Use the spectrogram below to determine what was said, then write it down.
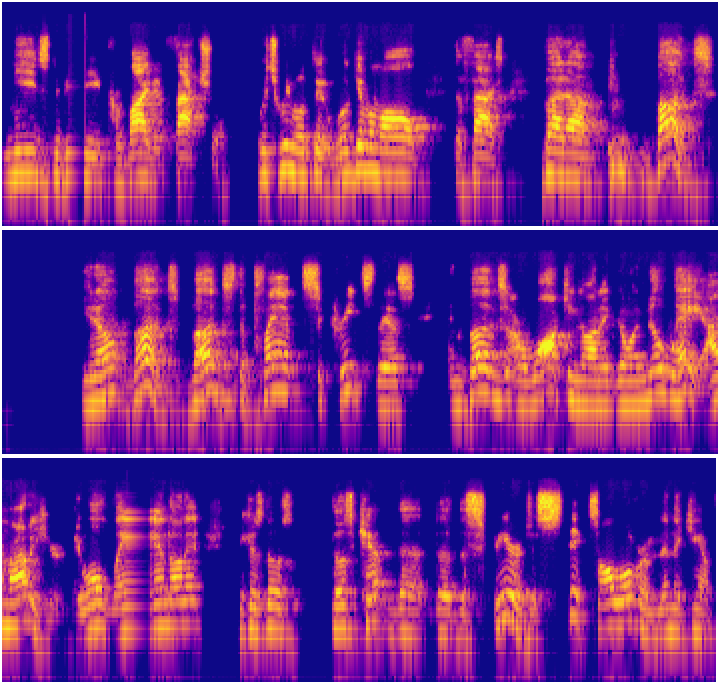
needs to be provided, factual, which we will do. We'll give them all the facts. But um, bugs, you know, bugs, bugs, the plant secretes this, and bugs are walking on it, going, "No way, I'm out of here." They won't land on it because those those can't the the the sphere just sticks all over them, then they can't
